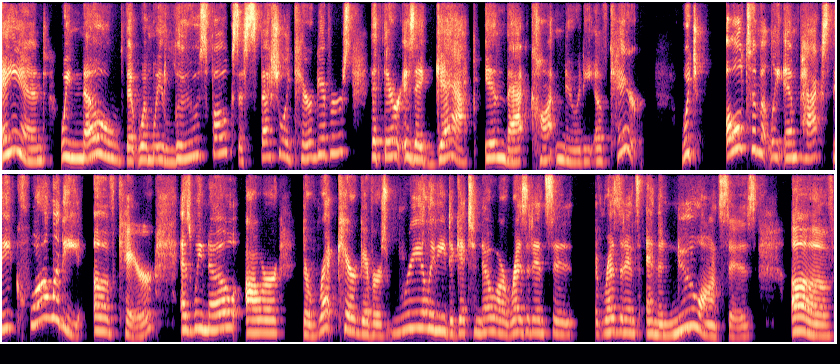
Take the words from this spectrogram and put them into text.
And we know that when we lose folks, especially caregivers, that there is a gap in that continuity of care, which ultimately impacts the quality of care. As we know, our direct caregivers really need to get to know our residents, residents and the nuances of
